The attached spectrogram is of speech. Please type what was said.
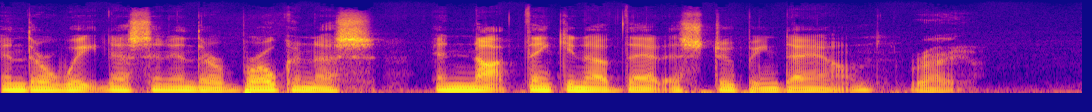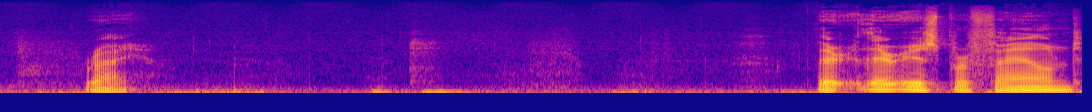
in their weakness and in their brokenness and not thinking of that as stooping down Right. Right. There there is profound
